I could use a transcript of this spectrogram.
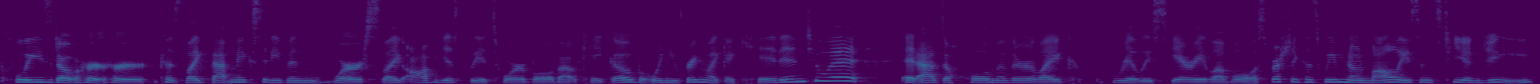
please don't hurt her because like that makes it even worse like obviously it's horrible about keiko but when you bring like a kid into it it adds a whole nother like really scary level, especially because we've known Molly since TNG.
